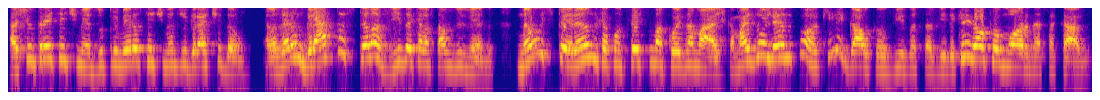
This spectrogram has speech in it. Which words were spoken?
Elas tinham três sentimentos. O primeiro é o sentimento de gratidão. Elas eram gratas pela vida que elas estavam vivendo. Não esperando que acontecesse uma coisa mágica, mas olhando, porra, que legal que eu vivo essa vida, que legal que eu moro nessa casa.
